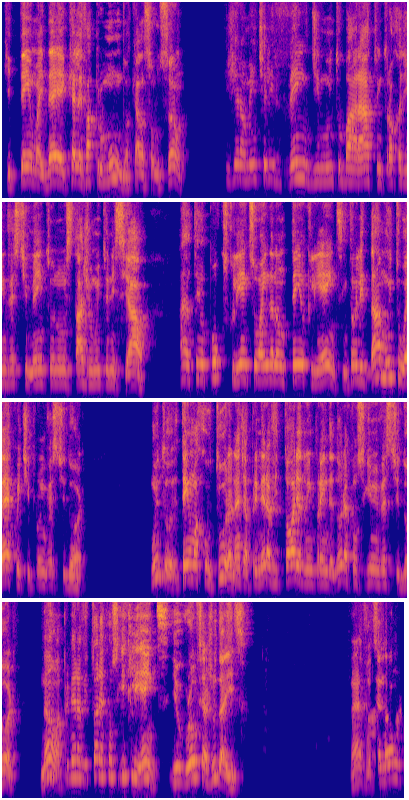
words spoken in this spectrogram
que tem uma ideia e quer levar para o mundo aquela solução, e geralmente ele vende muito barato em troca de investimento num estágio muito inicial. Ah, eu tenho poucos clientes ou ainda não tenho clientes, então ele dá muito equity para o investidor muito tem uma cultura, né, de a primeira vitória do empreendedor é conseguir um investidor. Não, a primeira vitória é conseguir clientes e o growth ajuda a isso. Né? Você não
